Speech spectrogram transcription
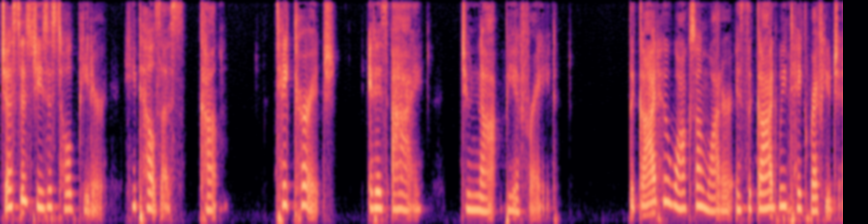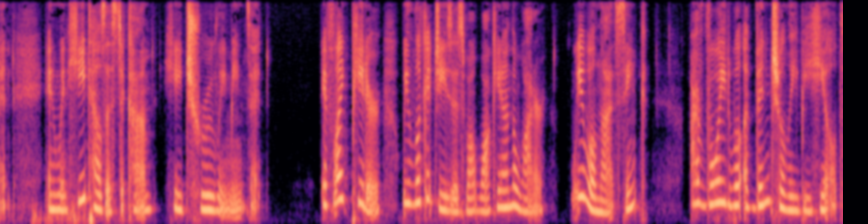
just as Jesus told Peter, he tells us, Come, take courage. It is I. Do not be afraid. The God who walks on water is the God we take refuge in, and when he tells us to come, he truly means it. If, like Peter, we look at Jesus while walking on the water, we will not sink. Our void will eventually be healed.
